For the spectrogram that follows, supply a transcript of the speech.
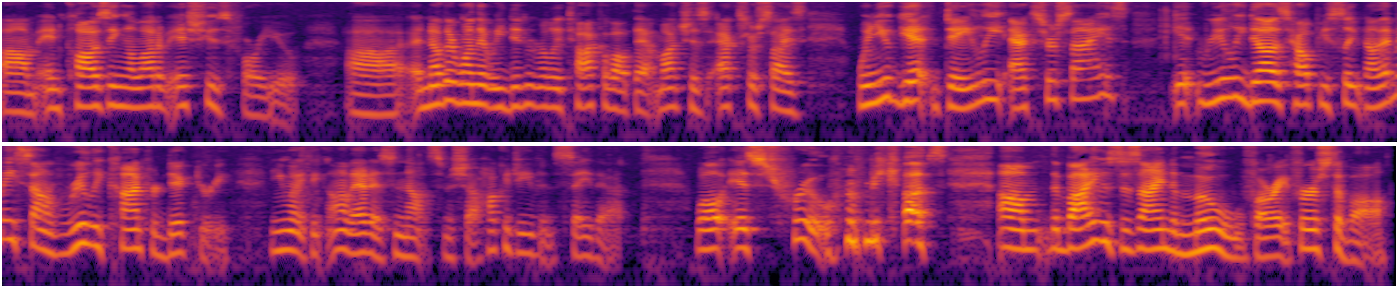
um, and causing a lot of issues for you. Uh, another one that we didn't really talk about that much is exercise. When you get daily exercise, it really does help you sleep. Now, that may sound really contradictory. You might think, oh, that is nuts, Michelle. How could you even say that? Well, it's true because um, the body was designed to move. All right, first of all,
